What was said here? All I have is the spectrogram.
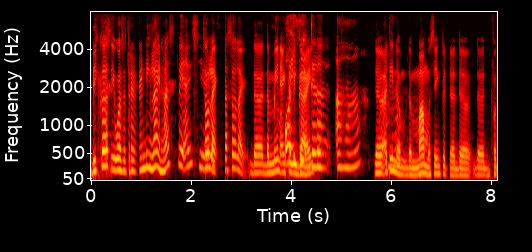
Because it was a trending line, huh? Wait, are you serious? So like, so like the the main oh, actor, the is guy, it the uh huh? The, I think the the mom was saying to the the the for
